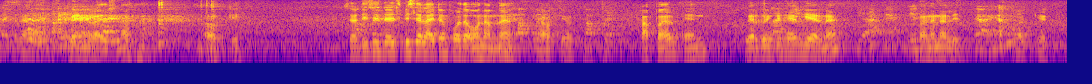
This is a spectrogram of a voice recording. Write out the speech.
rice. Plain rice, na? Okay. So this is the special item for the Onam, na? Okay, okay. Papar and we are going to have here, na? Yeah. Banana leaf. Yeah, yeah. Okay, okay.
